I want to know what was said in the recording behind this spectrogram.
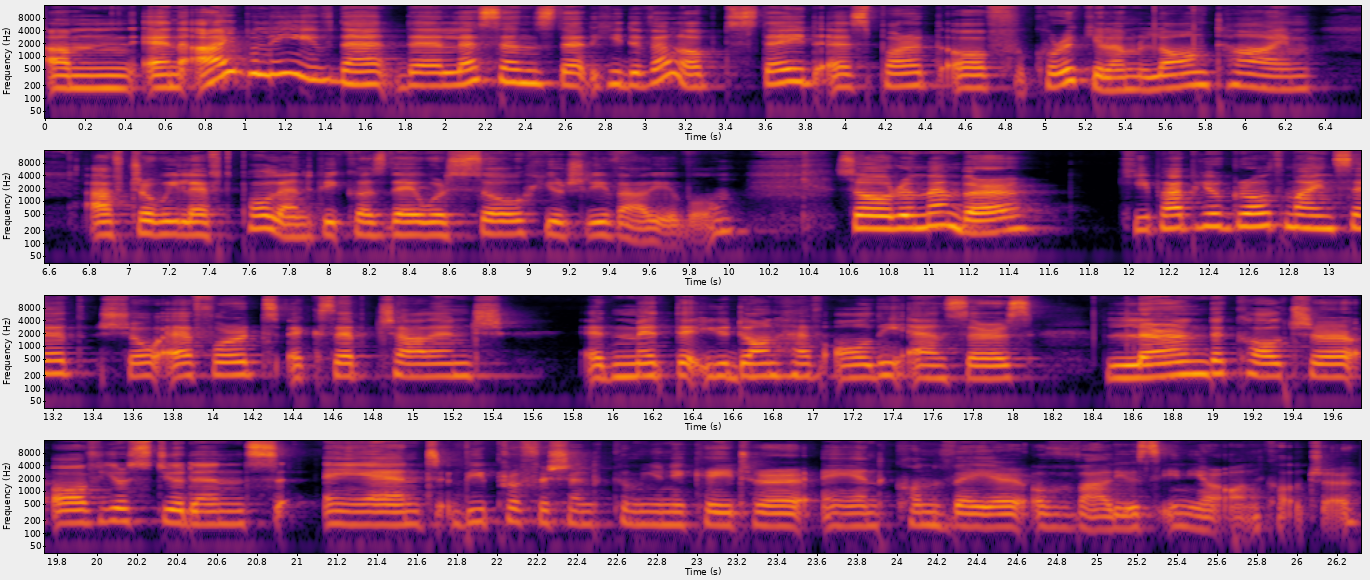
Um, and I believe that the lessons that he developed stayed as part of curriculum long time after we left Poland because they were so hugely valuable. So remember, keep up your growth mindset, show effort, accept challenge, admit that you don't have all the answers, learn the culture of your students, and be proficient communicator and conveyor of values in your own culture.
